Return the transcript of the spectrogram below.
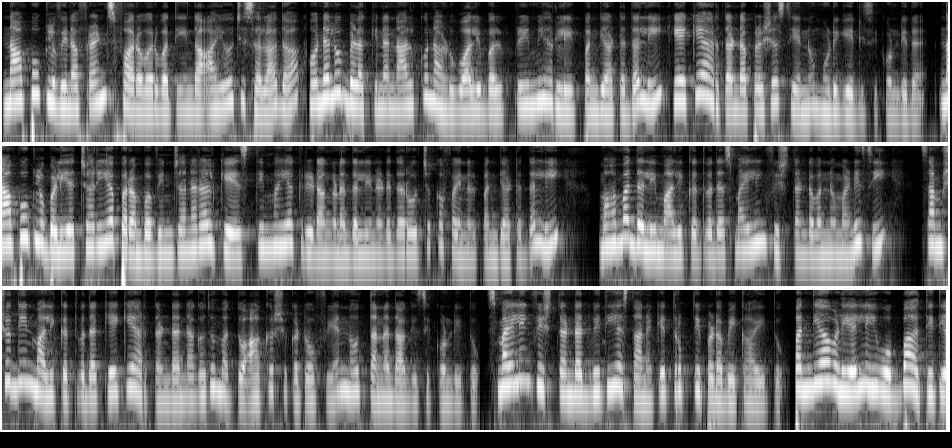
ನಾಪೋಕ್ಲುವಿನ ಫ್ರೆಂಡ್ಸ್ ಫಾರವರ್ ವತಿಯಿಂದ ಆಯೋಜಿಸಲಾದ ಹೊನಲು ಬೆಳಕಿನ ನಾಲ್ಕು ನಾಡು ವಾಲಿಬಾಲ್ ಪ್ರೀಮಿಯರ್ ಲೀಗ್ ಪಂದ್ಯಾಟದಲ್ಲಿ ಕೆಕೆಆರ್ ತಂಡ ಪ್ರಶಸ್ತಿಯನ್ನು ಮುಡಿಗೇರಿಸಿಕೊಂಡಿದೆ. ನಾಪೋಕ್ಲು ಬಳಿಯ ಚರಿಯ ಪರಂಬವಿನ್ ಜನರಲ್ ಕೆಎಸ್ ತಿಮ್ಮಯ್ಯ ಕ್ರೀಡಾಂಗಣದಲ್ಲಿ ನಡೆದ ರೋಚಕ ಫೈನಲ್ ಪಂದ್ಯಾಟದಲ್ಲಿ ಮೊಹಮ್ಮದ್ ಅಲಿ ಮಾಲೀಕತ್ವದ ಸ್ಮೈಲಿಂಗ್ ಫಿಶ್ ತಂಡವನ್ನು ಮಣಿಸಿ ಸಂಶುದ್ದೀನ್ ಮಾಲೀಕತ್ವದ ಕೆಕೆಆರ್ ತಂಡ ನಗದು ಮತ್ತು ಆಕರ್ಷಕ ಟ್ರೋಫಿಯನ್ನು ತನ್ನದಾಗಿಸಿಕೊಂಡಿತು. ಸ್ಮೈಲಿಂಗ್ ಫಿಶ್ ತಂಡ ದ್ವಿತೀಯ ಸ್ಥಾನಕ್ಕೆ ತೃಪ್ತಿ ಪಡಬೇಕಾಯಿತು. ಪಂದ್ಯಾವಳಿಯಲ್ಲಿ ಒಬ್ಬ ಅತಿಥಿ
